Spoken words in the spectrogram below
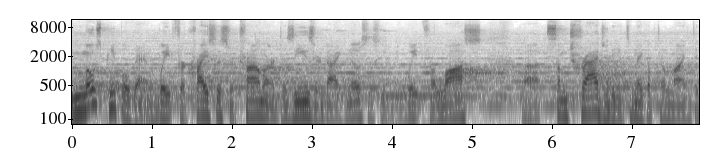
Most people then wait for crisis or trauma or disease or diagnosis, you know, they wait for loss, uh, some tragedy to make up their mind to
